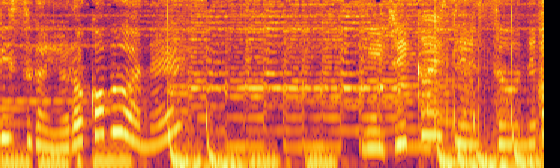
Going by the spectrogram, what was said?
リスが喜ぶわね。短い戦争ね。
